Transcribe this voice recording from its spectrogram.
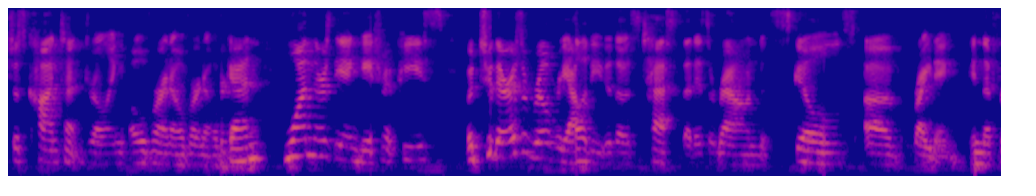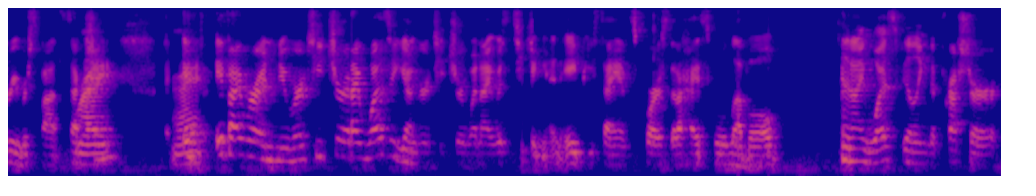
just content drilling over and over and over again. One, there's the engagement piece, but two, there is a real reality to those tests that is around skills of writing in the free response section. Right. Right. If, if I were a newer teacher, and I was a younger teacher when I was teaching an AP science course at a high school level, and I was feeling the pressure,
